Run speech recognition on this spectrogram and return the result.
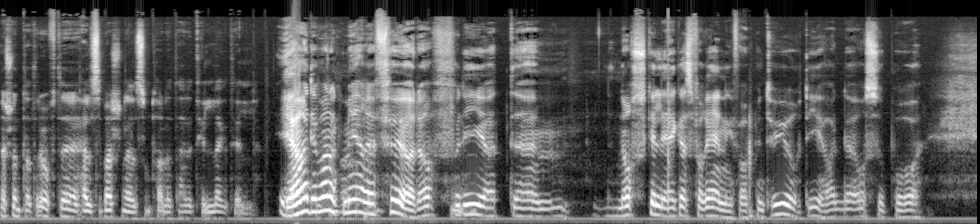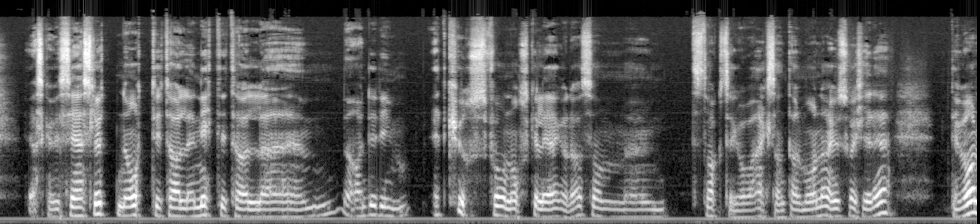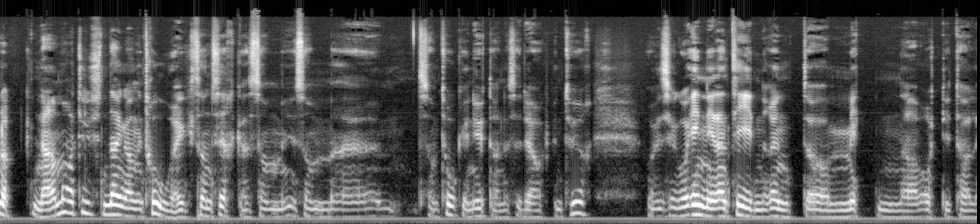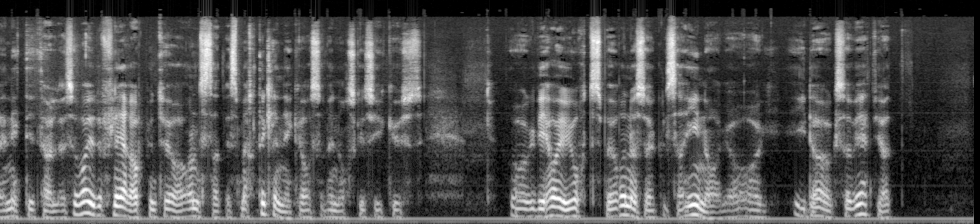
Jeg skjønte at det er ofte helsepersonell som tar dette her i tillegg til Ja, det var nok mer før, da. Fordi at um, Norske legers forening for akupunktur, de hadde også på ja, skal vi se, slutten av 80-tallet, 90-tallet, hadde de et kurs for norske leger da, som uh, strakk seg over x antall måneder. Jeg husker ikke det. Det var nok nærmere 1000 den gangen, tror jeg, sånn cirka, som, som, uh, som tok en utdannelse i akupunktur. Og hvis vi går inn i den tiden rundt midten av 80-tallet, 90-tallet, så var jo det flere akupunktører ansatt ved smerteklinikker også ved norske sykehus. Og vi har jo gjort spørreundersøkelser i Norge, og i dag så vet vi at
